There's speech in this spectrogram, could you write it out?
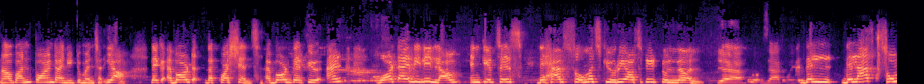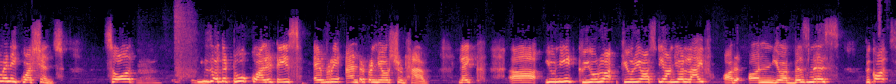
now one point I need to mention. Yeah, like about the questions about their cu- and what I really love in kids is they have so much curiosity to learn. yeah, exactly. They'll they'll ask so many questions. So these are the two qualities every entrepreneur should have. Like uh, you need curio- curiosity on your life or on your business because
